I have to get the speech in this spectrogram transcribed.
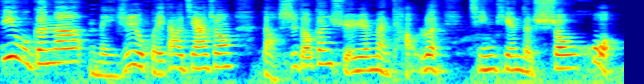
第五个呢，每日回到家中，老师都跟学员们讨论今天的收获，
